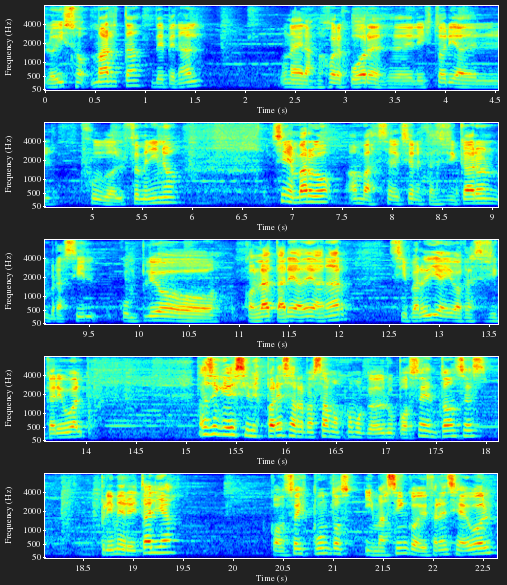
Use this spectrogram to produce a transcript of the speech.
lo hizo Marta de penal, una de las mejores jugadoras de la historia del fútbol femenino. Sin embargo, ambas selecciones clasificaron, Brasil cumplió con la tarea de ganar, si perdía iba a clasificar igual. Así que si les parece repasamos cómo quedó el grupo C entonces. Primero Italia, con 6 puntos y más 5 de diferencia de gol.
